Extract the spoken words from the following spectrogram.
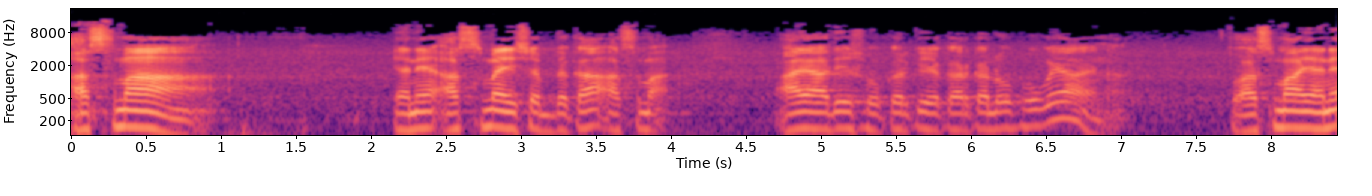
अस्मा, यानी अस्मय शब्द का अस्मा आय आदेश होकर के अकार का लोप हो गया है ना? तो अस्मा यानी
